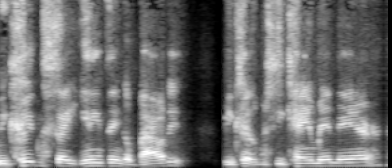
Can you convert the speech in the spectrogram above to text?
we couldn't say anything about it because when she came in there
